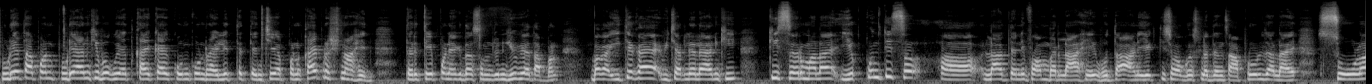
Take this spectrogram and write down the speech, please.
पुढे तर आपण पुढे आणखी बघूयात काय काय कोण कोण राहिलेत तर त्यांचे आपण काय प्रश्न आहेत तर ते पण एकदा समजून घेऊयात आपण. बघा इथे काय विचारलेलं आहे आणखी की सर मला एकोणतीस ला त्यांनी फॉर्म भरला आहे होता आणि एकतीस ऑगस्टला त्यांचा अप्रूव्हल झाला आहे. सोळा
